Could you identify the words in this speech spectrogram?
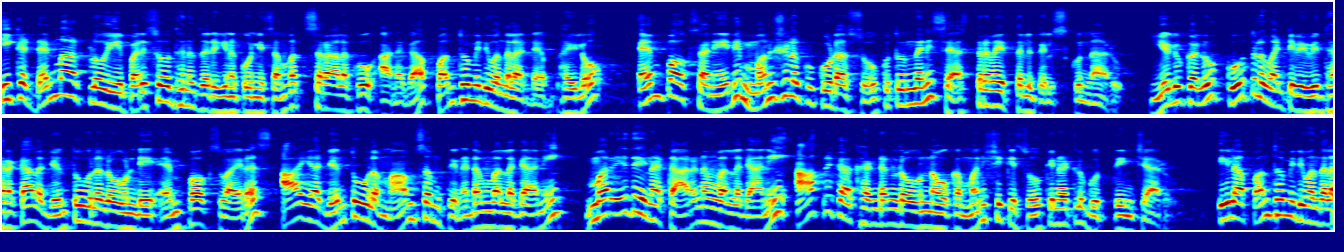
ఇక డెన్మార్క్లో ఈ పరిశోధన జరిగిన కొన్ని సంవత్సరాలకు అనగా పంతొమ్మిది వందల డెబ్బైలో ఎంపాక్స్ అనేది మనుషులకు కూడా సోకుతుందని శాస్త్రవేత్తలు తెలుసుకున్నారు. ఎలుకలు కోతులు వంటి వివిధ రకాల జంతువులలో ఉండే ఎంపాక్స్ వైరస్ ఆయా జంతువుల మాంసం తినడం వల్ల గాని మరేదైనా కారణం వల్ల గాని ఆఫ్రికా ఖండంలో ఉన్న ఒక మనిషికి సోకినట్లు గుర్తించారు. ఇలా పంతొమ్మిది వందల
